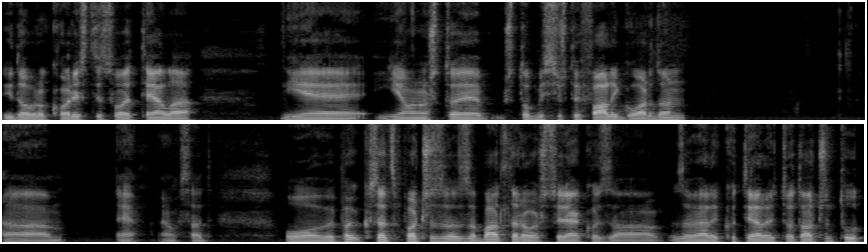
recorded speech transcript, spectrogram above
i dobro koriste svoje tela, je, je ono što je, što misliš što je fali Gordon. Um, e, evo sad. Ove, pa sad se počeo za, za Butlera, ovo što si rekao za, za veliko telo i to tačno tu,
